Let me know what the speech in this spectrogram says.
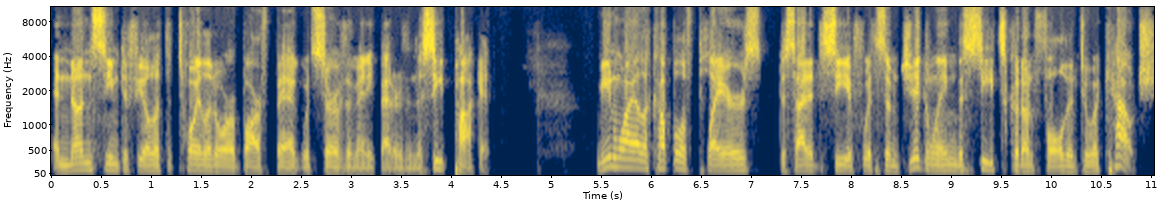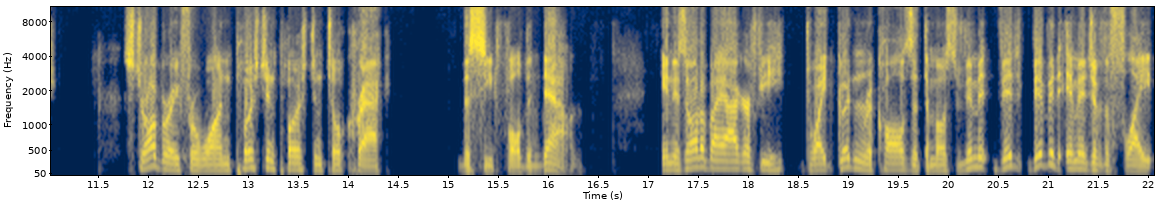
and none seemed to feel that the toilet or a barf bag would serve them any better than the seat pocket. Meanwhile, a couple of players decided to see if, with some jiggling, the seats could unfold into a couch. Strawberry, for one, pushed and pushed until crack, the seat folded down. In his autobiography, Dwight Gooden recalls that the most vivid, image of the flight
